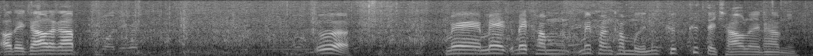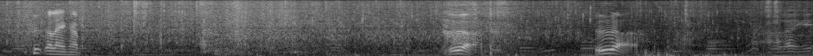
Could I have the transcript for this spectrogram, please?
เอาแต่เช้าแล้วครับเออแม่แม่แม่คำแม่พังคำหมื่นนี่คึกคึกแต่เช้าเลยนะครับนี่คึกอะไรครับเอื้อเอื้ออะไรอย่างงี้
